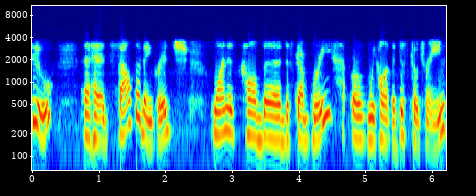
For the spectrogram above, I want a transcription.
two that head south of Anchorage. One is called the Discovery, or we call it the Disco Train.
